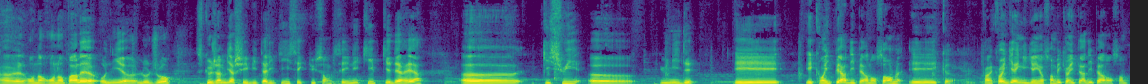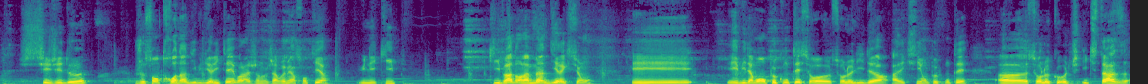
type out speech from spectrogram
Euh, on, en, on en parlait, Oni, euh, l'autre jour. Ce que j'aime bien chez Vitality, c'est que tu sens que c'est une équipe qui est derrière, euh, qui suit euh, une idée. Et, quand ils perdent, ils perdent ensemble. Et enfin, quand ils gagnent, ils gagnent ensemble. Et quand ils perdent, ils perdent ensemble. Chez G2, je sens trop d'individualité. Voilà, j'aim- j'aimerais bien sentir une équipe qui va dans la même direction. Et, évidemment, on peut compter sur, le leader Alexis, on peut compter euh, sur le coach Xtaz.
